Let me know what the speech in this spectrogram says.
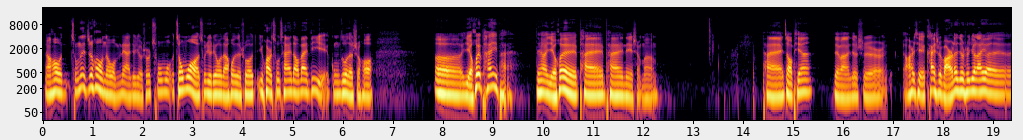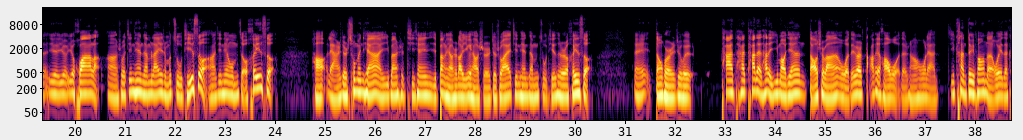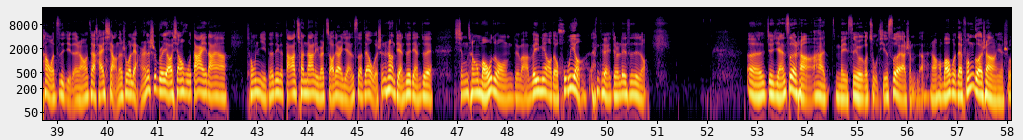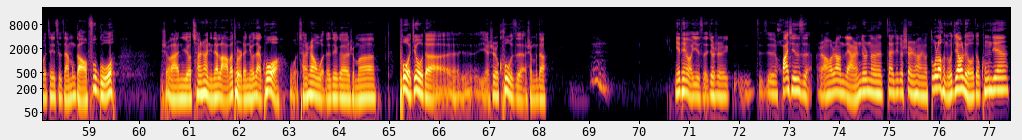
然后从那之后呢，我们俩就有时候出没周末出去溜达，或者说一块儿出差到外地工作的时候，呃，也会拍一拍。对啊，也会拍拍那什么，拍照片，对吧？就是，而且开始玩的，就是越来越越越越花了啊！说今天咱们来一什么主题色啊？今天我们走黑色。好，俩人就是出门前啊，一般是提前半个小时到一个小时，就说，哎，今天咱们主题色是黑色。哎，等会儿就会，他他他在他的衣帽间捯饬完，我这边搭配好我的，然后我俩。一看对方的，我也在看我自己的，然后再还想着说，俩人是不是也要相互搭一搭呀？从你的这个搭穿搭里边找点颜色，在我身上点缀点缀，形成某种对吧微妙的呼应？对，就是类似这种。呃，就颜色上啊，每次有个主题色呀什么的，然后包括在风格上也说，这次咱们搞复古，是吧？你就穿上你那喇叭腿的牛仔裤，我穿上我的这个什么。破旧的也是裤子什么的，也挺有意思，就是这这花心思，然后让两人就是呢，在这个事儿上又多了很多交流的空间。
